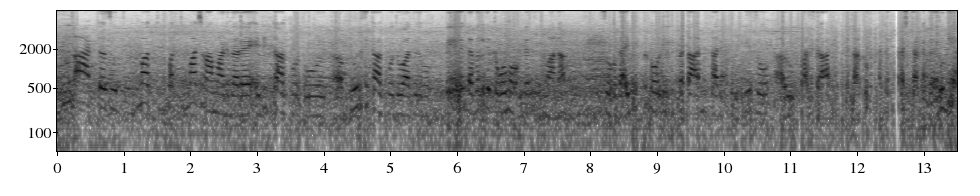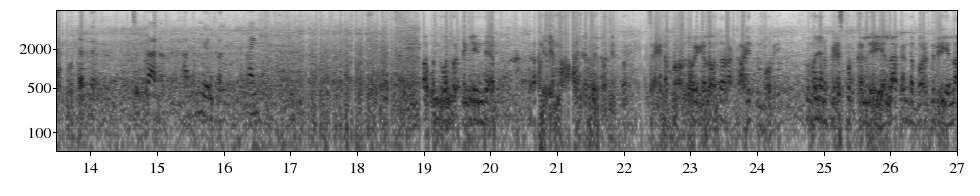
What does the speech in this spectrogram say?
ಎಲ್ಲ ಆ್ಯಕ್ಟರ್ಸು ತುಂಬ ತುಂಬ ತುಂಬ ಚೆನ್ನಾಗಿ ಮಾಡಿದ್ದಾರೆ. ಎಡಿಟ್ ಆಗ್ಬೋದು ಮ್ಯೂಸಿಕ್ ಆಗ್ಬೋದು, ಅದು ಬೇರೆ ಲೆವೆಲ್ಗೆ ತೊಗೊಂಡು ಹೋಗಿದೆ ಸಿನಿಮಾನ. ಸೊ ದಯವಿಟ್ಟು ನೋಡಿ, ಇಪ್ಪತ್ತಾರನೇ ತಾರೀಕು ರಿಲೀಸು ರೂಪಾಂತರ ಎಲ್ಲ ಕಷ್ಟ ಆಗುತ್ತೆ ಹೃದಯ ಮುಟ್ಟತ್ತೆ. ಚಿತ್ರಾನ ಅದನ್ನು ಥ್ಯಾಂಕ್ ಯು ಒಂದು ಒಂದುವರೆ ತಿಂಗಳ ಹಿಂದೆ ಸೆಕೆಂಡ್ ಅಪ್ಲೋಡ್ ಅವರಿಗೆಲ್ಲ ಒಂಥರ ಕಾಡಿ ತುಂಬೋವಿ ತುಂಬ ಜನ ಫೇಸ್ಬುಕ್ಕಲ್ಲಿ ಎಲ್ಲ ಕಡೆಯಿಂದ ಬರೆದ್ರಿ ಎಲ್ಲ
